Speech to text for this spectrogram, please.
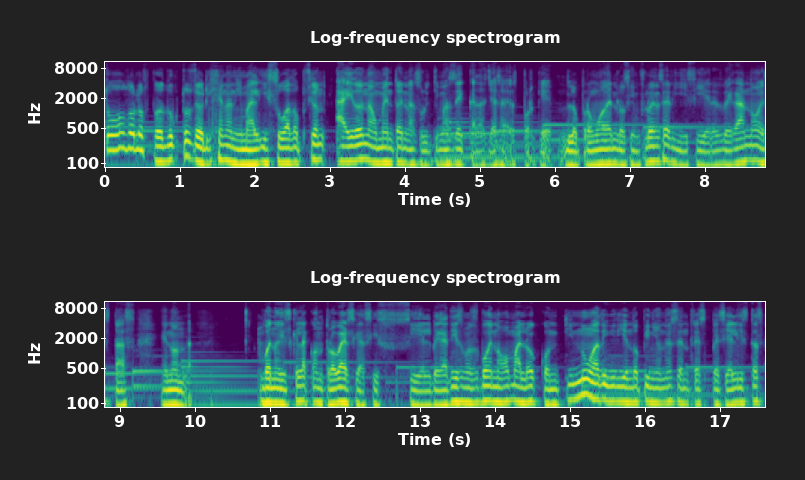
todos los productos de origen animal y su adopción ha ido en aumento en las últimas décadas, ya sabes, porque lo promueven los influencers y si eres vegano estás en onda. Bueno, y es que la controversia, si, el veganismo es bueno o malo, continúa dividiendo opiniones entre especialistas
